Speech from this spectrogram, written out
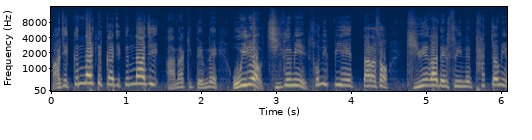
아직 끝날 때까지 끝나지 않았기 때문에 오히려 지금이 손익비에 따라서 기회가 될 수 있는 타점이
